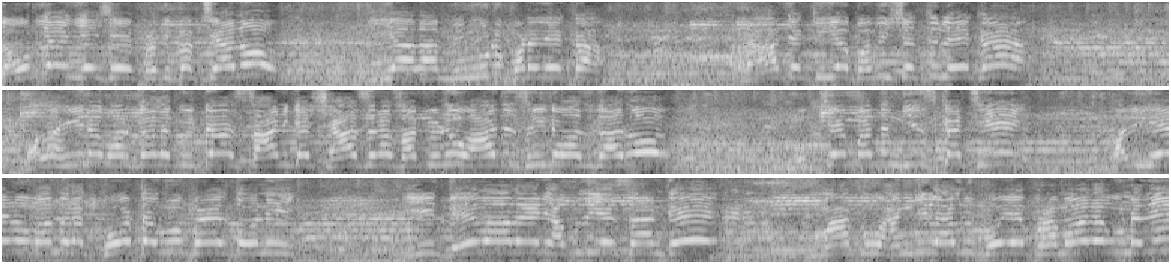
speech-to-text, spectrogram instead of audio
దౌర్జన్యం చేసే ప్రతిపక్షాలు ఇవాళ మింగుడు పడలేక రాజకీయ భవిష్యత్తు లేక బలహీన వర్గాల బిడ్డ స్థానిక శాసనసభ్యుడు ఆది శ్రీనివాస్ గారు ముఖ్యమంత్రిని తీసుకొచ్చి పదిహేను వందల కోట్ల రూపాయలతోని ఈ దేవాలయాన్ని అభివృద్ధి చేస్తా అంటే మాకు అంగిలాలు పోయే ప్రమాదం ఉన్నది.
